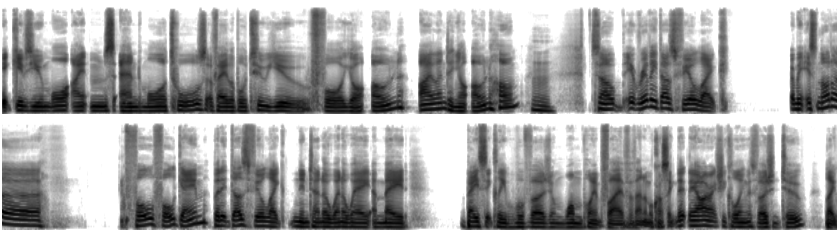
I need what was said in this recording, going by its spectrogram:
it gives you more items and more tools available to you for your own island and your own home. Hmm. So it really does feel like, I mean, it's not a full full game, but it does feel like Nintendo went away and made basically version 1.5 of Animal Crossing. They, they are actually calling this version 2, like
